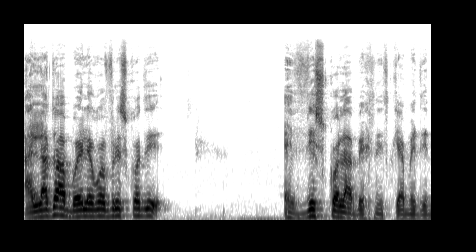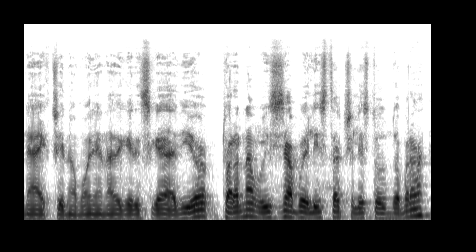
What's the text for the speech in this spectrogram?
αλλά το Αποέλ εγώ βρίσκω ότι ε, δύσκολα παιχνίδια με την ΑΕΚ και την Ομόνια να κερδίσει κατά δύο. Τώρα να βοηθήσεις από η λίστα και λες το, το πράγμα.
